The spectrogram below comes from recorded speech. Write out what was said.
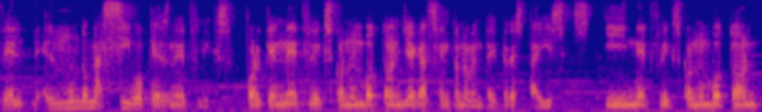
del, mundo masivo que es Netflix, porque Netflix con un botón llega a 193 países y Netflix con un botón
